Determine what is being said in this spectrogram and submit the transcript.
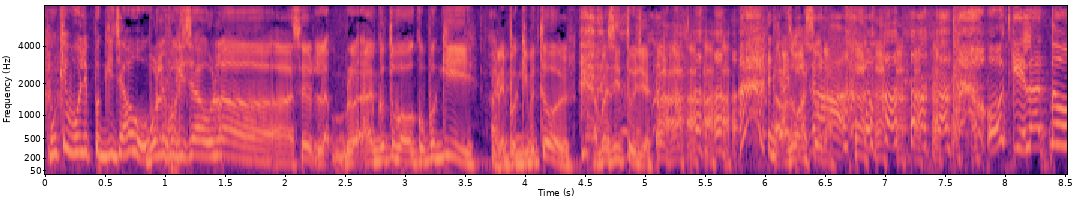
Mungkin boleh pergi jauh. boleh pergi jauh lah uh, saya, Lagu tu bawa aku pergi ah, Dia pergi betul Sampai situ je Tak masuk-masuk dah Okey lah tu.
